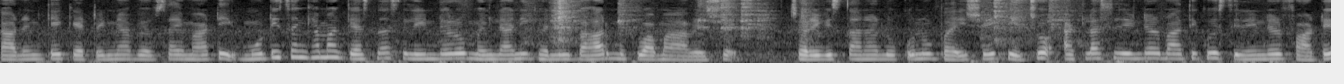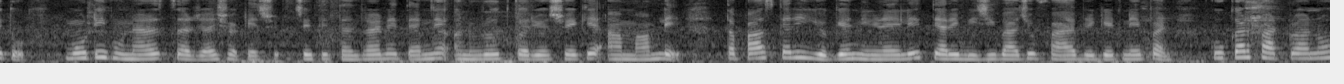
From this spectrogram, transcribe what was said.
કારણ કે કેટરિંગના વ્યવસાય માટે મોટી સંખ્યામાં ગેસના સિલિન્ડરો મહિલાની ઘરની બહાર મૂકવામાં આવે છે. જ્યારે વિસ્તારના લોકોનું ભય છે કે જો આટલા સિલિન્ડરમાંથી કોઈ સિલિન્ડર ફાટે તો મોટી હુનારત સર્જાઈ શકે છે. જેથી તંત્રને તેમને અનુરોધ કર્યો છે કે આ મામલે તપાસ કરી યોગ્ય નિર્ણય લે, ત્યારે બીજી બાજુ ફાયર બ્રિગેડને પણ કુકર ફાટવાનો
